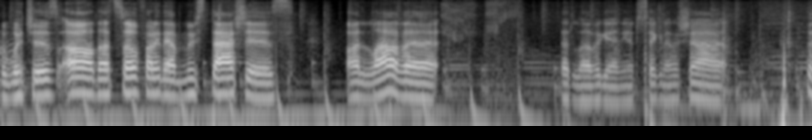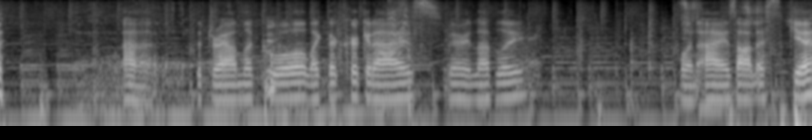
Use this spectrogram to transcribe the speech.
The witches. Oh, that's so funny. They have mustaches. I love it. Said love again. You have to take another shot. uh, the drown look cool. Like their crooked eyes. Very lovely. One eye is all askew.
